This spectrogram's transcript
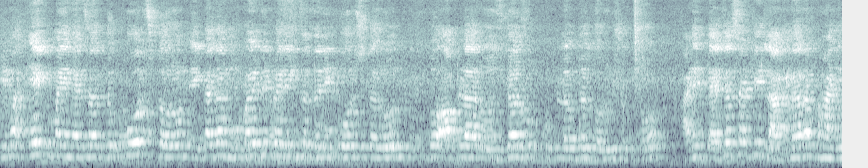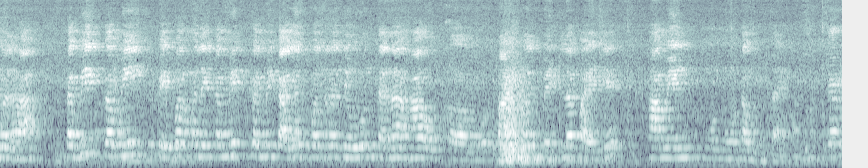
किंवा एक महिन्याचा तो कोर्स करून एखादा मोबाईल रिपेअरिंगचा जरी कोर्स करून तो आपला रोजगार उपलब्ध करू शकतो. आणि त्याच्यासाठी लागणारा भांडवल हा कमीत कमी पेपरमध्ये कमीत कमी कागदपत्र देऊन त्यांना हा भांडवल भेटलं पाहिजे. हा मेन मोठा मुद्दा आहे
